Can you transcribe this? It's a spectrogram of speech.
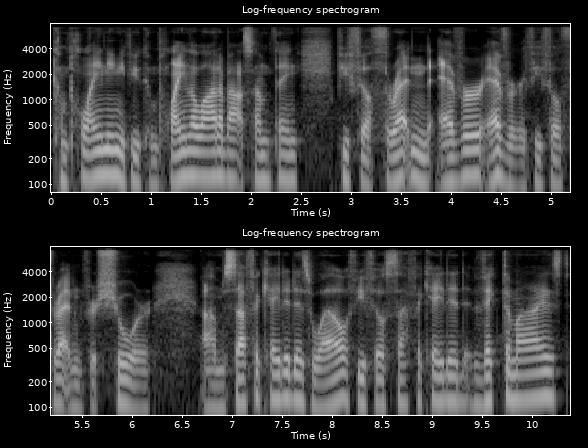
complaining, if you complain a lot about something, if you feel threatened ever, ever, if you feel threatened for sure, um, suffocated as well, if you feel suffocated, victimized,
